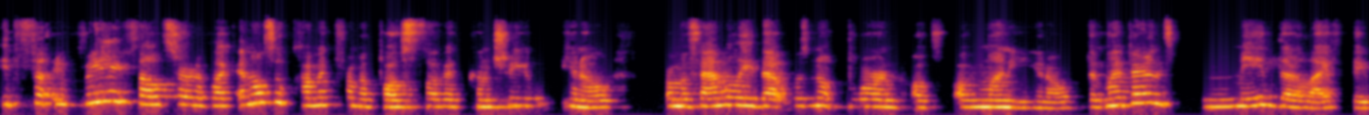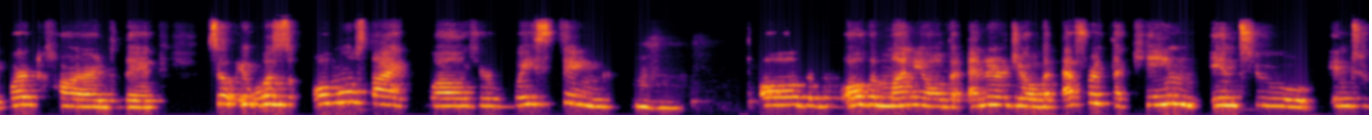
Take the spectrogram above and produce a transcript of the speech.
it, felt, it really felt sort of like and also coming from a post-soviet country you know from a family that was not born of, of money you know that my parents made their life they worked hard they so it was almost like well you're wasting mm-hmm all the all the money all the energy all the effort that came into into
